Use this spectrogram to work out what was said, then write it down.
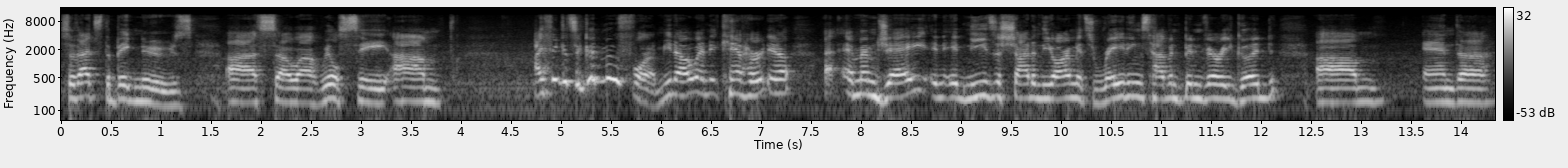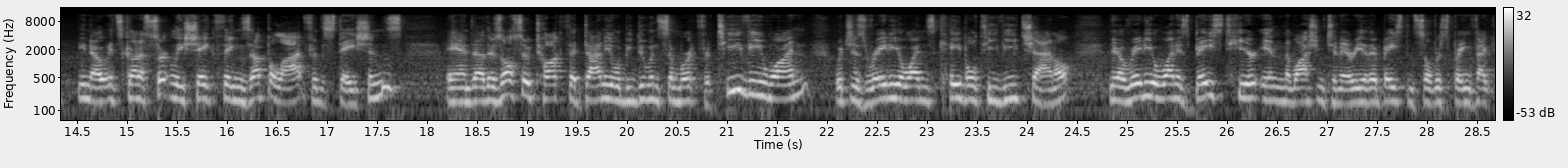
So that's the big news. Uh, so uh, we'll see. Um, I think it's a good move for him, you know, and it can't hurt. You know, MMJ, it, it needs a shot in the arm. Its ratings haven't been very good. Um, and, uh, you know, it's going to certainly shake things up a lot for the stations. And uh, there's also talk that Donnie will be doing some work for TV One, which is Radio One's cable TV channel. You know, Radio One is based here in the Washington area. They're based in Silver Spring. In fact,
